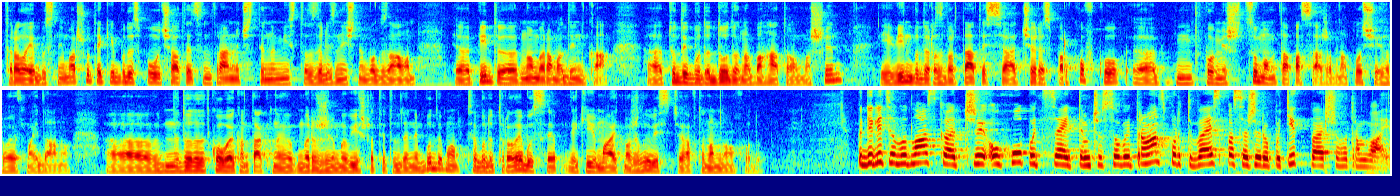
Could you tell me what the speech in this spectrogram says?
тролейбусний маршрут, який буде сполучати центральну частину міста з залізничним вокзалом е, під е, номером 1К. Е, Туди буде додано багато машин, і він буде розвертатися через парковку е, поміж ЦУМом та пасажем на площі Героїв Майдану. Е, Додаткової контактної мережі ми вішати туди не будемо. Це будуть тролейбуси, які мають можливість автономного ходу. Поділіться, будь ласка, чи охопить цей тимчасовий транспорт весь пасажиропотік першого трамваю?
